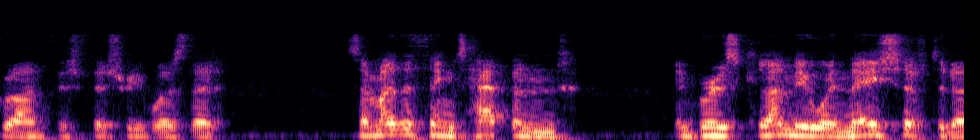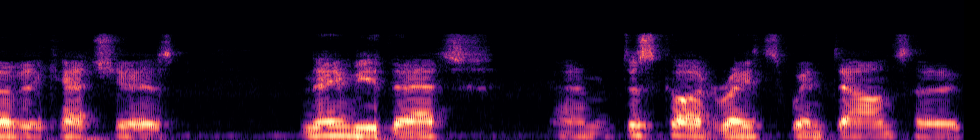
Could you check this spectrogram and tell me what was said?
groundfish fishery was that some other things happened in British Columbia when they shifted over to catch shares, namely that um, discard rates went down, so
